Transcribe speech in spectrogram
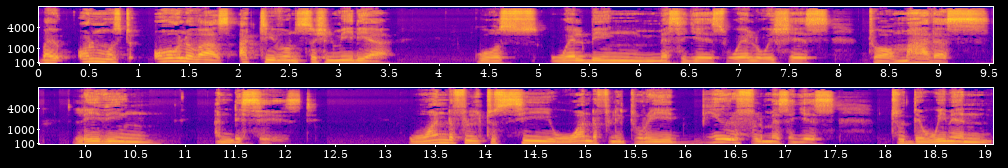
by almost all of us active on social media was well-being messages, well wishes to our mothers, living and deceased. Wonderful to see, wonderfully to read, beautiful messages to the women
